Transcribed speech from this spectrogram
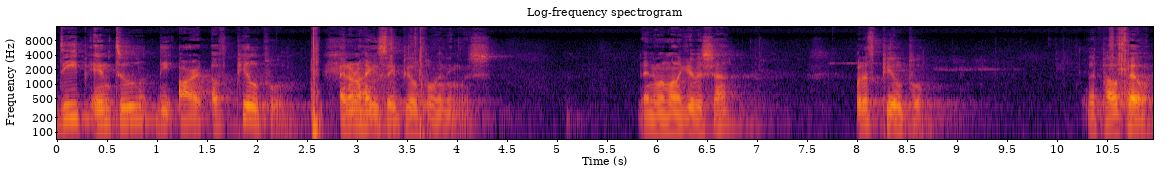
Deep into the art of pilpul. I don't know how you say pilpul in English. Anyone want to give a shot? What is pilpul? The palpel.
